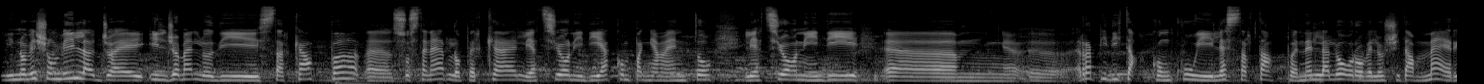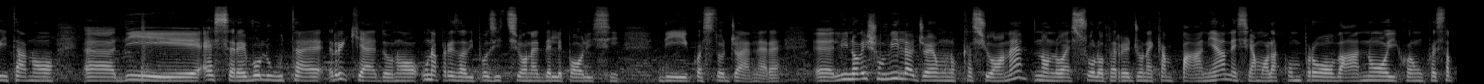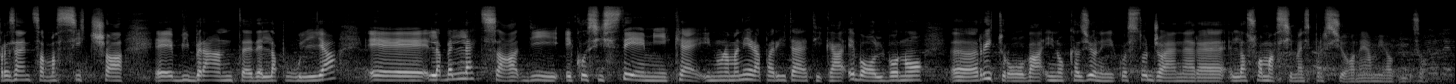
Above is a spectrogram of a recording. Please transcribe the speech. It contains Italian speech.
L'innovation village è il gemello di Startup, eh, sostenerlo perché le azioni di accompagnamento, le azioni di ehm, eh, rapidità con cui le start-up nella loro velocità meritano eh, di essere evolute richiedono una presa di posizione delle policy di questo genere. Eh, L'innovation village è un'occasione, non lo è solo per Regione Campania, ne siamo la comprova noi con questa presenza massiccia e vibrante della Puglia e la bellezza di ecosistemi che in una maniera paritetica evolvono eh, ritrova in occasioni di questo genere la sua massima espressione a mio avviso.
